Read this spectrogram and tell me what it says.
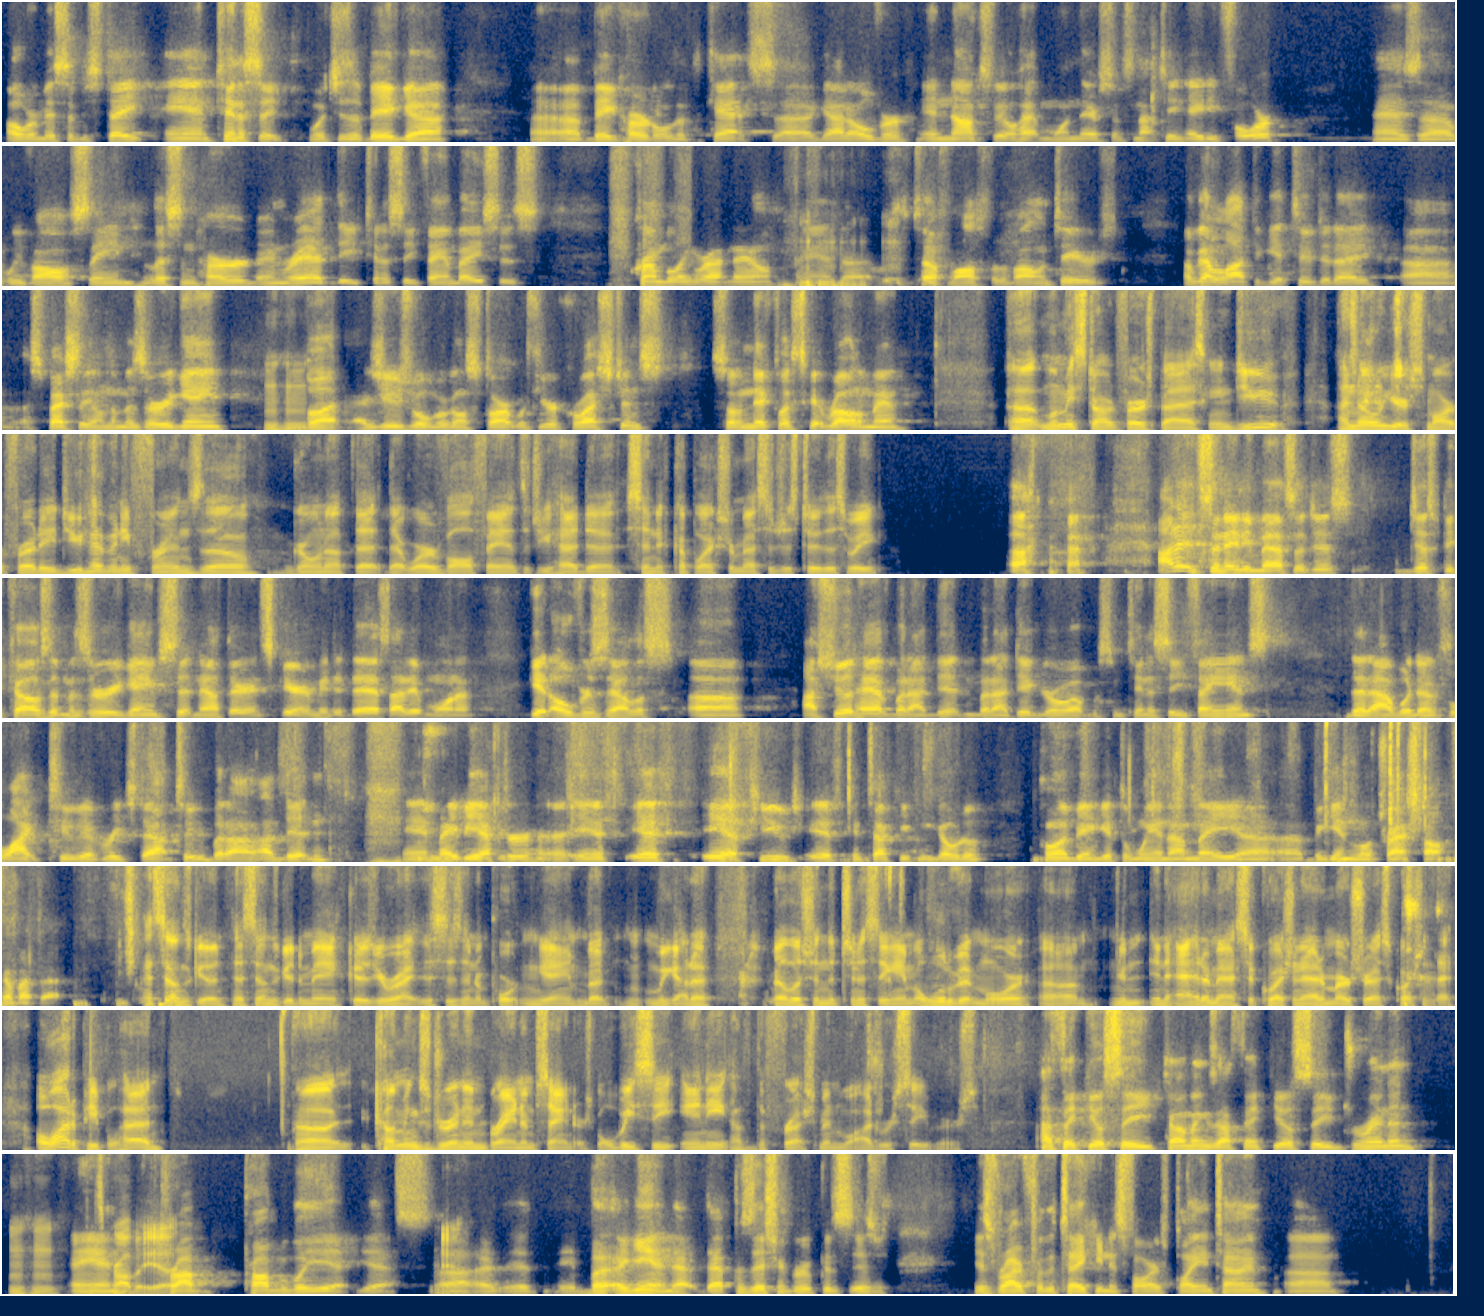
over Mississippi State and Tennessee, which is a big, uh, a big hurdle that the Cats uh, got over in Knoxville. Haven't won there since 1984. As uh, we've all seen, listened, heard, and read, the Tennessee fan base is crumbling right now, and uh, it was a tough loss for the Volunteers. I've got a lot to get to today, uh, especially on the Missouri game. Mhm. But as usual, we're going to start with your questions. So, Nick, let's get rolling, man. Uh, let me start first by asking: Do you? I know you're smart, Freddie. Do you have any friends though, growing up that that were Vol fans that you had to send a couple extra messages to this week? Uh, I didn't send any messages just because the Missouri game's sitting out there and scaring me to death. I didn't want to get overzealous. Uh, I should have, but I didn't. But I did grow up with some Tennessee fans that I would have liked to have reached out to, but I, I didn't. And maybe after, uh, if if if huge if Kentucky can go to Columbia and get the win, I may uh, uh, begin a little trash talk. How about that? That sounds good. That sounds good to me because you're right. This is an important game, but we got to relish in the Tennessee game a little bit more. Um, and, and Adam asked a question. Adam Mercer asked a question that a lot of people had. Uh, Cummings, Drennan, Brandon Sanders. Will we see any of the freshman wide receivers? I think you'll see Cummings. I think you'll see Drennan. Mm-hmm. and probably it. prob- probably it. Yes, Yeah. uh, it, it, but again, that that position group is is is ripe for the taking as far as playing time. Um,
